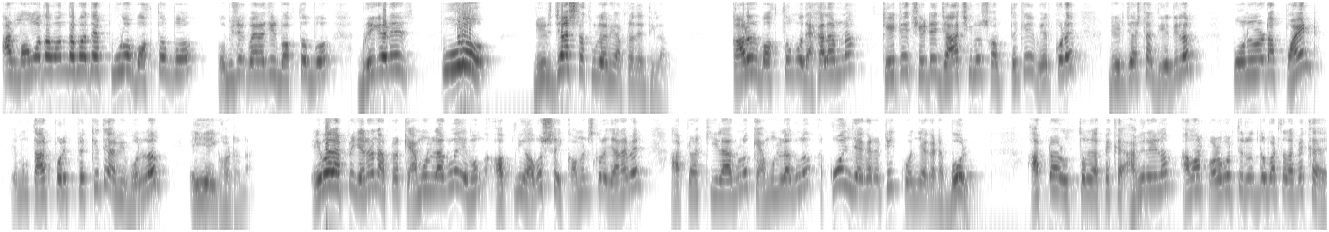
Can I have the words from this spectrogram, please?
আর মমতা বন্দ্যোপাধ্যায়ের পুরো বক্তব্য, অভিষেক ব্যানার্জির বক্তব্য, ব্রিগেডের পুরো নির্যাসটা তুলে আমি আপনাদের দিলাম। কারোর বক্তব্য দেখালাম না। কেটে ছেটে যা ছিল সব থেকে বের করে নির্যাসটা দিয়ে দিলাম। পনেরোটা পয়েন্ট এবং তার পরিপ্রেক্ষিতে আমি বললাম, এই এই ঘটনা। এবার আপনি জানান আপনার কেমন লাগল এবং আপনি অবশ্যই কমেন্টস করে জানাবেন আপনার কি লাগল, কেমন লাগল কোন জায়গাটা ঠিক, কোন জায়গাটা বল আপনার উত্তরের অপেক্ষায় আমি রইলাম। আমার পরবর্তী রুদ্রবার্তার অপেক্ষায়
